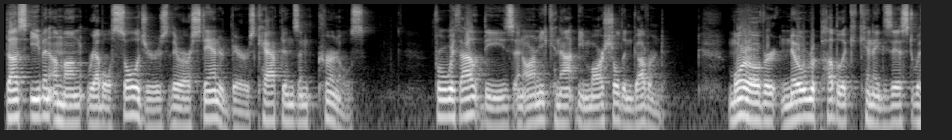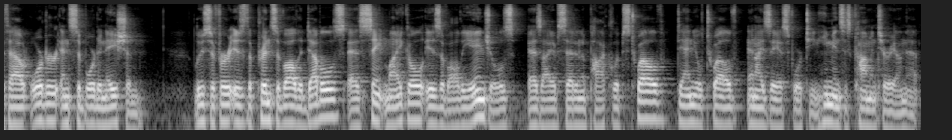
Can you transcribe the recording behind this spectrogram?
Thus, even among rebel soldiers, there are standard bearers, captains, and colonels. For without these, an army cannot be marshaled and governed. Moreover, no republic can exist without order and subordination. Lucifer is the prince of all the devils, as St. Michael is of all the angels, as I have said in Apocalypse 12, Daniel 12, and Isaiah 14. He means his commentary on that.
